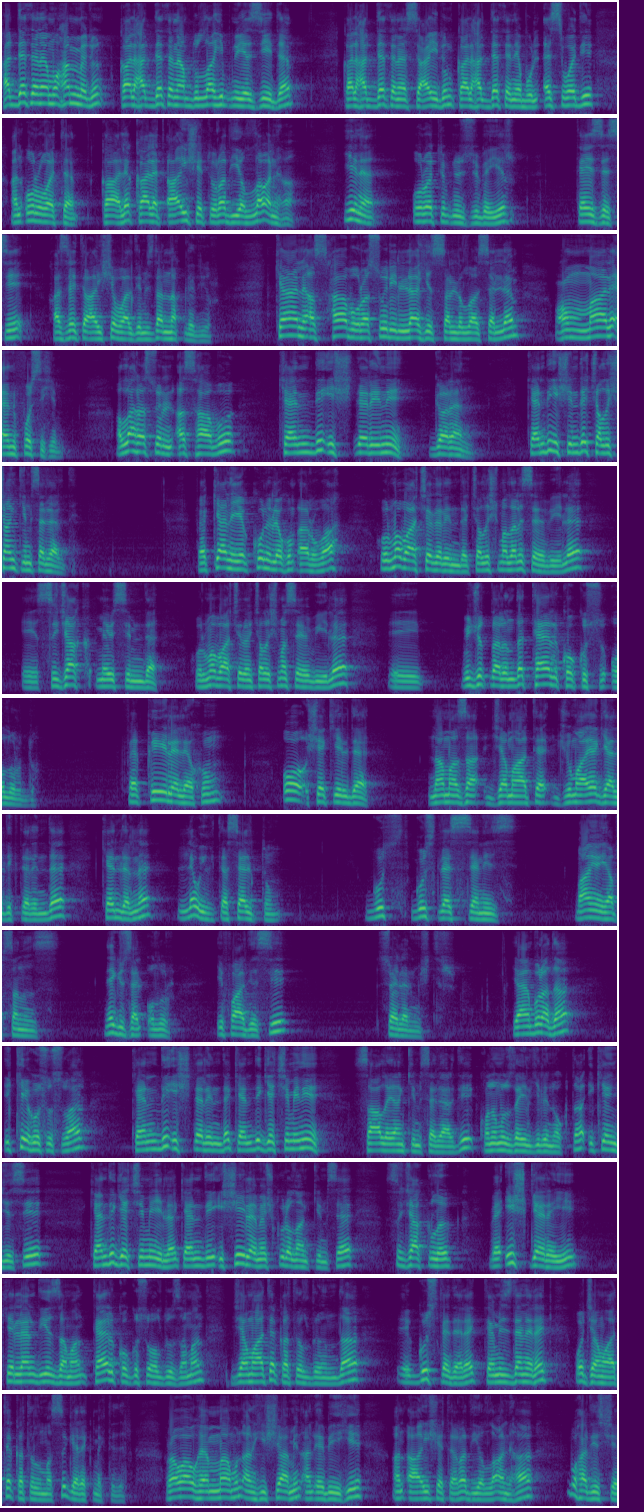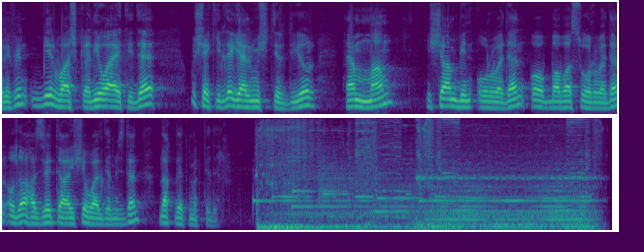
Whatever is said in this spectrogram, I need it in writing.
Haddesena Muhammedun kal haddesena Abdullah ibn Yazid kal haddesena Sa'idun kal haddesena Ebul Esvedi an Urvete kale kalet Aişe radıyallahu anha. Yine Urvet ibn Zübeyir teyzesi Hazreti Ayşe validemizden naklediyor. Kâne ashabu Resulillahi sallallahu aleyhi ve sellem ummâle enfusihim. Allah Resulü'nün ashabı kendi işlerini gören, kendi işinde çalışan kimselerdi. Fekkâne yekûnü lehum ervah. Hurma bahçelerinde çalışmaları sebebiyle e, sıcak mevsimde hurma bahçelerinde çalışma sebebiyle e, vücutlarında ter kokusu olurdu. Fekile lehum o şekilde namaza, cemaate, cumaya geldiklerinde kendilerine lev ikteseltum gus, gusletseniz, banyo yapsanız ne güzel olur ifadesi söylenmiştir. Yani burada iki husus var. Kendi işlerinde kendi geçimini sağlayan kimselerdi. Konumuzla ilgili nokta. İkincisi kendi geçimiyle, kendi işiyle meşgul olan kimse sıcaklık ve iş gereği kirlendiği zaman, ter kokusu olduğu zaman cemaate katıldığında e, guslederek, temizlenerek o cemaate katılması gerekmektedir. Ravahu Hemmamun an Hişamin an Ebihi an Aişete radıyallahu anha bu hadis-i şerifin bir başka rivayeti de bu şekilde gelmiştir diyor. Hemmam Hişam bin Urve'den, o babası Urve'den, o da Hazreti Ayşe validemizden nakletmektedir.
